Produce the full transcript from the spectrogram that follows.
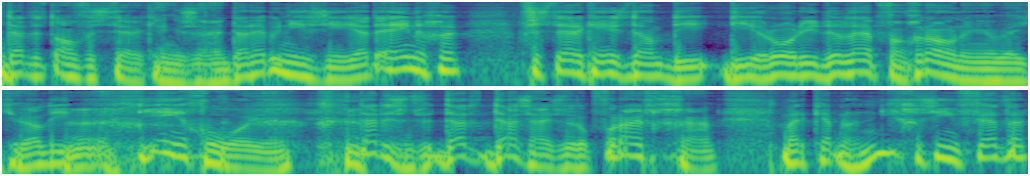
dat het al versterkingen zijn. Dat heb ik niet gezien. Ja, het enige versterking is dan die, die Rory de Lab van Groningen, weet je wel. Die, die ingooien. dat is, dat, daar zijn ze erop vooruit gegaan. Maar ik heb nog niet gezien verder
